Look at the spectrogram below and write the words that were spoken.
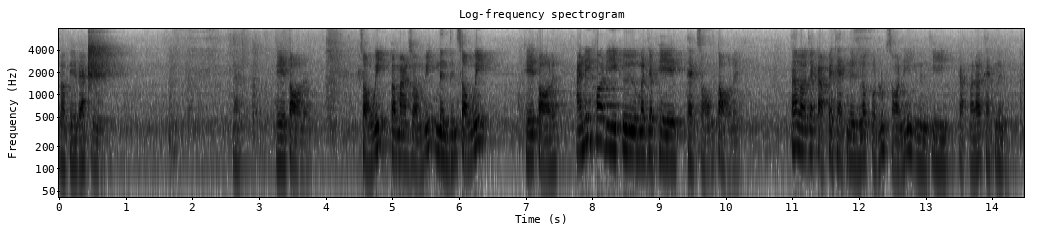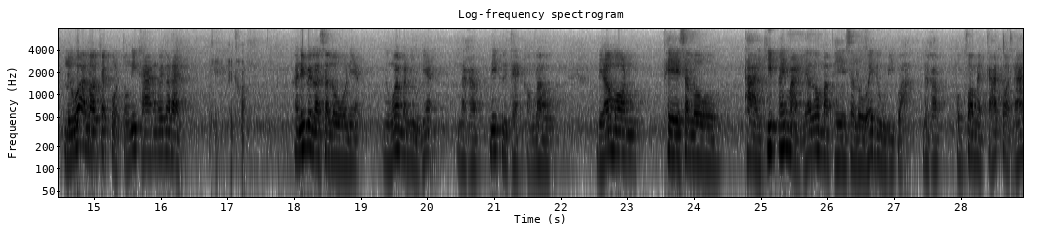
เรา playback ดูนะเพย์ต่อเลย2วิประมาณ2วิ1ถึง2วิเพย์ต่อเลย อันนี้ข้อดีคือมันจะเพย์แท็ก2ต่อเลย ถ้าเราจะกลับไปแท็กหนึ่งเรากดลูกศรนี้อีกหนึ่งทีกลับมาแล้วแท็กหนึ่งหรือว่าเราจะกดตรงนี้ค้างไว้ก็ได้เรคคอร์ดอันนี้เวลาสโลว์เนี่ยหรือว่ามันอยู่เนี่ยนะครับนี่คือแท็กของเรา เดี๋ยวมอนเพย์สโลถ่ายคลิปให้ใหม่แล้วก็มาเพย์สโลให้ดูดีกว่านะครับ ผมฟอร์แมตการ์ดก่อนนะ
